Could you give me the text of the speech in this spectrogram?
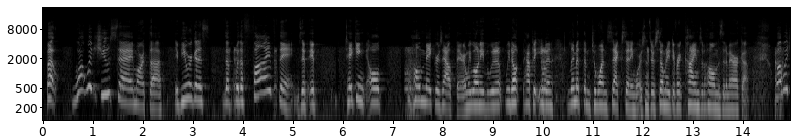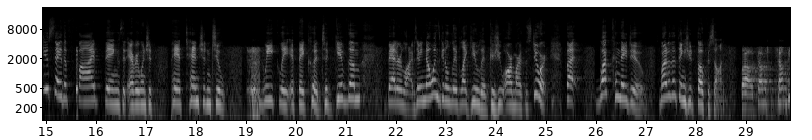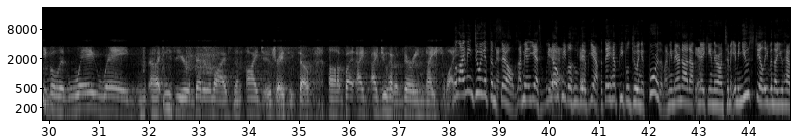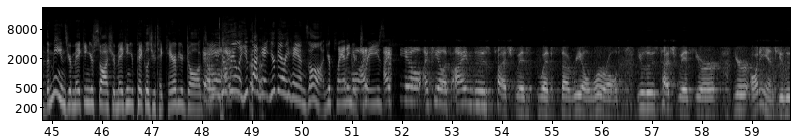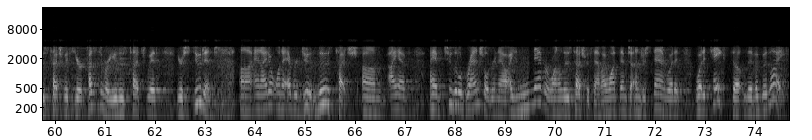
But what would you say, Martha, if you were going to the with the five things if if taking all homemakers out there, and we won't even we don't, we don't have to even limit them to one sex anymore, since there's so many different kinds of homes in America. What would you say the five things that everyone should pay attention to weekly, if they could, to give them better lives? I mean, no one's going to live like you live because you are Martha Stewart, but what can they do? What are the things you'd focus on? Well, some some people live way way uh, easier and better lives than I do, Tracy. So, uh, but I I do have a very nice life. Well, I mean, doing it themselves. I mean, yes, we yeah, know people who yeah. live, yeah, but they have people doing it for them. I mean, they're not up yeah. making their own tomato. I mean, you still, even though you have the means, you're making your sauce, you're making your pickles, you take care of your dogs. you, are really, you've got, you're very hands on. You're planting well, your trees. I, I feel I feel if I lose touch with with the real world, you lose touch with your your audience, you lose touch with your customer, you lose touch with your student, uh, and I don't want to ever do lose touch. Um, I have I have two little grandchildren now. I never want to lose touch with them. I want them to understand what it what it takes to live a good life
